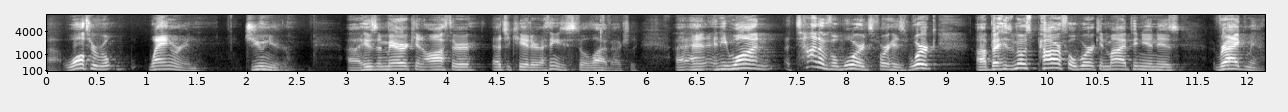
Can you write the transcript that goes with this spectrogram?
Uh, Walter Wangerin Jr., uh, he was an American author, educator. I think he's still alive, actually. Uh, and, and, he won a ton of awards for his work, uh, but his most powerful work, in my opinion, is Ragman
